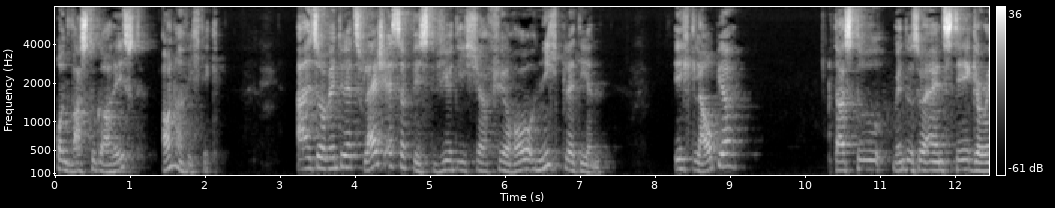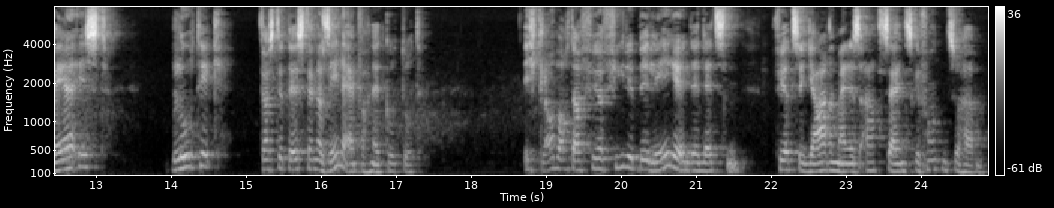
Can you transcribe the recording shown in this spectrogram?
und was du gerade isst auch noch wichtig. Also, wenn du jetzt Fleischesser bist, würde ich ja für roh nicht plädieren. Ich glaube ja, dass du, wenn du so ein Steak rare isst, blutig, dass dir das deiner Seele einfach nicht gut tut. Ich glaube auch dafür viele Belege in den letzten 40 Jahren meines Arztseins gefunden zu haben.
